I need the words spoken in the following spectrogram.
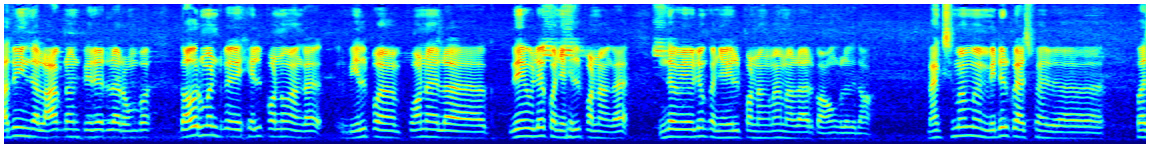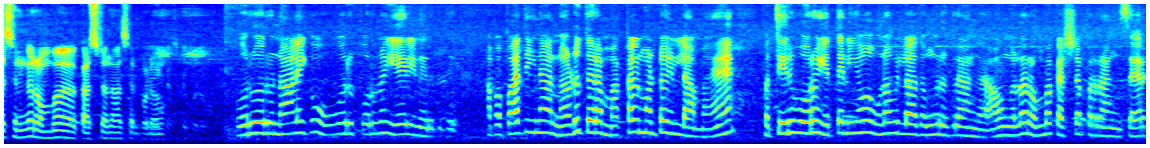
அதுவும் இந்த லாக்டவுன் பீரியடில் ரொம்ப கவர்மெண்ட் ஹெல்ப் பண்ணுவாங்க. ஹெல்ப் போன வேவ்லேயே கொஞ்சம் ஹெல்ப் பண்ணாங்க. இந்த வேவ்லேயும் கொஞ்சம் ஹெல்ப் பண்ணாங்கன்னா நல்லாயிருக்கும் அவங்களுக்கு தான். மேக்ஸிமம் மிடில் கிளாஸ் பர்சனுக்கு ரொம்ப கஷ்டம் தான் சார் படும். ஒரு ஒரு நாளைக்கும் ஒவ்வொரு பொருளும் ஏறின்னு இருக்குது. அப்போ பார்த்தீங்கன்னா நடுத்தர மக்கள் மட்டும் இல்லாமல் இப்போ தெருவோரம் எத்தனையோ உணவு இல்லாதவங்க இருக்கிறாங்க. அவங்கெல்லாம் ரொம்ப கஷ்டப்படுறாங்க சார்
